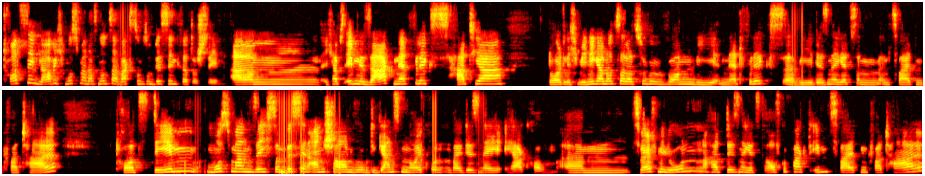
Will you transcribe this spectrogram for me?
trotzdem, glaube ich, muss man das Nutzerwachstum so ein bisschen kritisch sehen. Ähm, ich habe es eben gesagt, Netflix hat ja deutlich weniger Nutzer dazu gewonnen wie Netflix, äh, wie Disney jetzt im, im zweiten Quartal. Trotzdem muss man sich so ein bisschen anschauen, wo die ganzen Neukunden bei Disney herkommen. Ähm, 12 Millionen hat Disney jetzt draufgepackt im zweiten Quartal.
